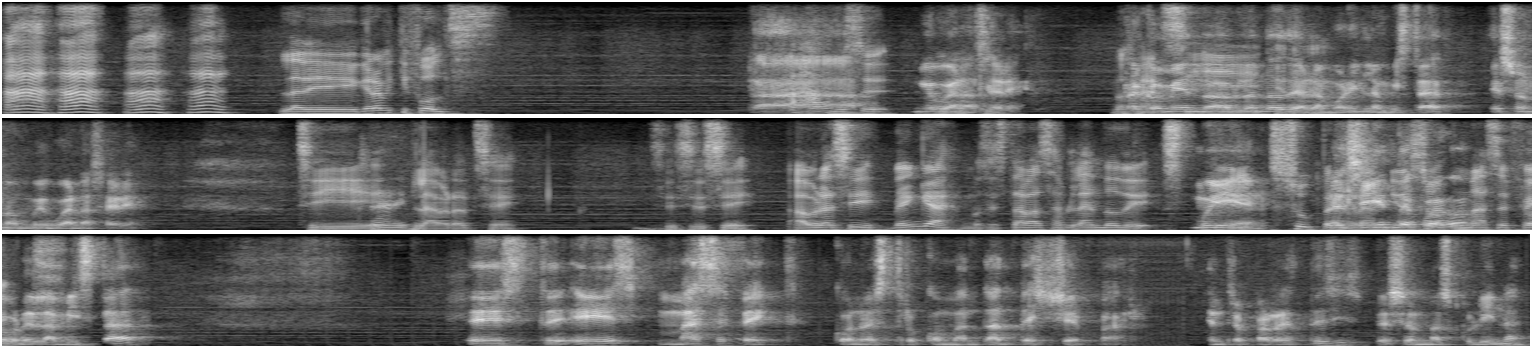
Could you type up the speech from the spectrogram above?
Ah, ah, ah, ah. La de Gravity Falls. Ah, No sé, muy buena que- serie. Ajá, Recomiendo, sí, hablando del amor y la amistad, es una muy buena serie. Sí, Sí. la verdad sí. Sí, sí, sí. Ahora sí, venga, nos estabas hablando de. Muy bien. Super el siguiente grandioso juego Mass Effect. sobre la amistad este es Mass Effect con nuestro comandante Shepard. Entre paréntesis, versión masculina,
